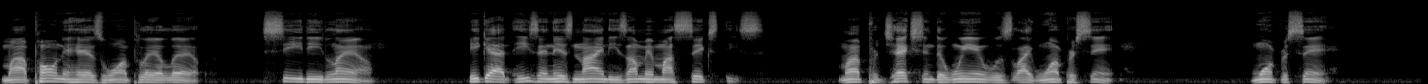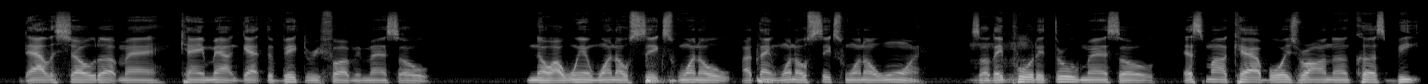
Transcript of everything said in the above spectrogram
My opponent has one player left. CD Lamb. He got he's in his 90s. I'm in my 60s. My projection to win was like 1%. 1%. Dallas showed up, man. Came out and got the victory for me, man. So, you know, I win 106, 10, I think 106, 101. So they pulled it through, man. So that's my Cowboys raw and uncut beat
